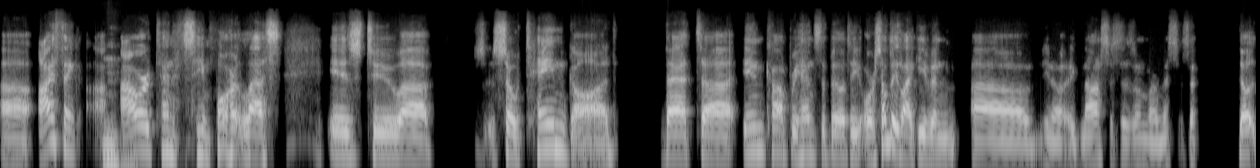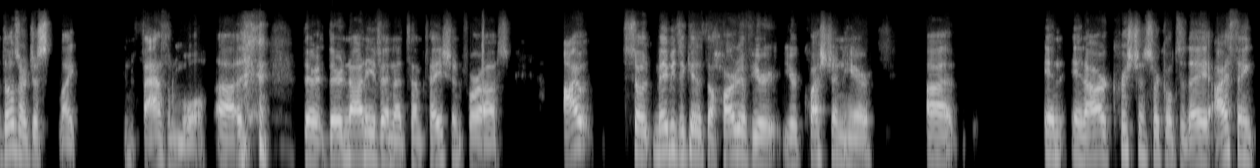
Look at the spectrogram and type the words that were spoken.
Uh, I think mm-hmm. our tendency, more or less, is to uh, so tame God that uh, incomprehensibility, or something like even uh, you know agnosticism or mysticism, th- those are just like unfathomable. Uh, they're they're not even a temptation for us. I so maybe to get at the heart of your your question here, uh, in in our Christian circle today, I think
